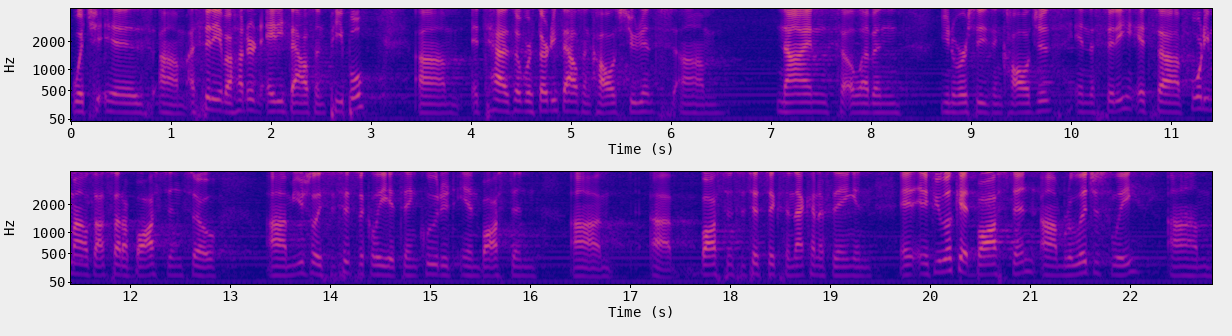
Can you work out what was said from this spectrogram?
which is um, a city of 180,000 people. Um, it has over 30,000 college students, um, 9 to 11 universities and colleges in the city. It's uh, 40 miles outside of Boston, so um, usually, statistically, it's included in Boston, um, uh, Boston statistics and that kind of thing. And, and, if you look at Boston um, religiously, um,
